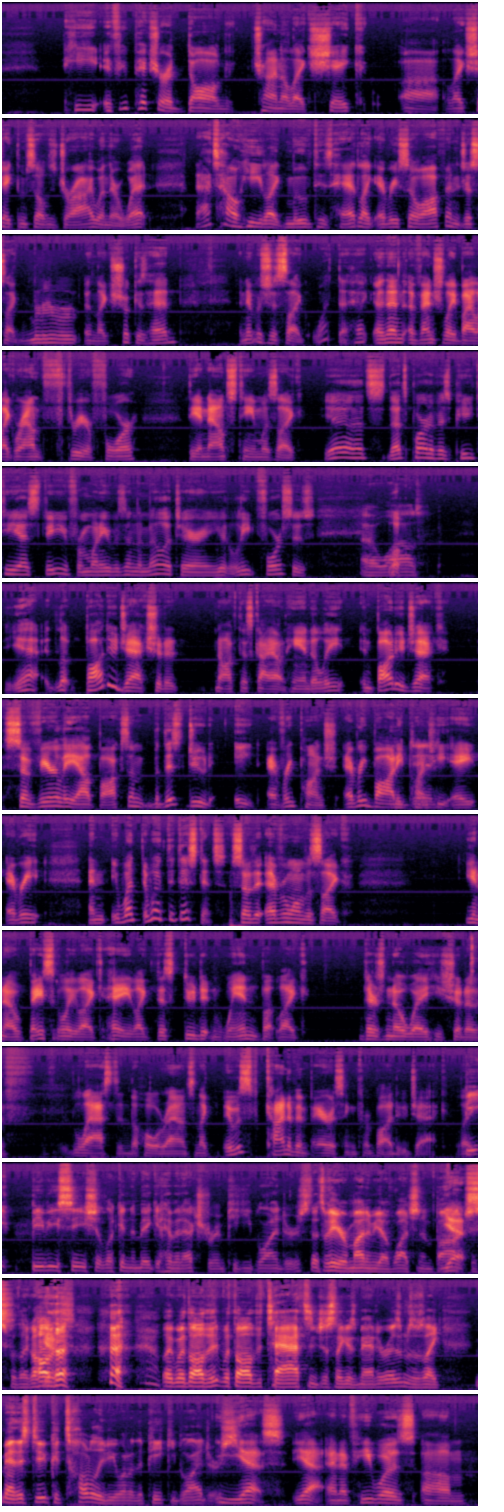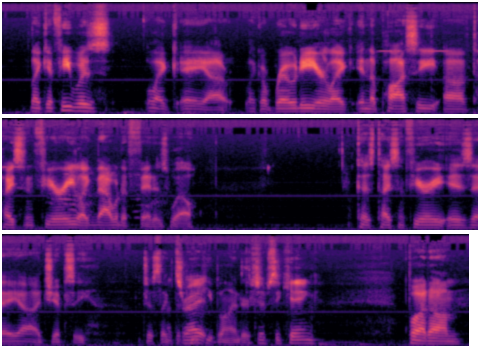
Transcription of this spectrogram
he, if you picture a dog trying to like shake, uh, like shake themselves dry when they're wet. That's how he like moved his head like every so often, and just like and like shook his head and it was just like what the heck and then eventually by like round three or four the announce team was like yeah that's that's part of his ptsd from when he was in the military. Elite forces. Oh wild. yeah look badou jack should have knocked this guy out handily and badou jack severely outboxed him but this dude ate every punch every body He punch did. he ate every and it went it went the distance. So that everyone was like you know basically like hey like this dude didn't win but like there's no way he should have lasted the whole rounds and like it was kind of embarrassing for Badou Jack like B- BBC should look into making him an extra in Peaky Blinders. That's what he reminded me of watching him box. Yes. Just with like all Yes. the, like with all the with all the tats and just like his mannerisms. I was like, man, this dude could totally be one of the Peaky Blinders. Yes, yeah, and if he was, um, like if he was like a uh, like a roadie or like in the posse of Tyson Fury, like that would have fit as well. Because Tyson Fury is a uh, gypsy, just like That's the right. Peaky Blinders. Gypsy King. But um,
